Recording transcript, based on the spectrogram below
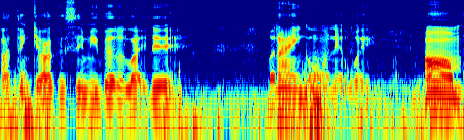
I think y'all can see me better like that, but I ain't going that way. Um,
